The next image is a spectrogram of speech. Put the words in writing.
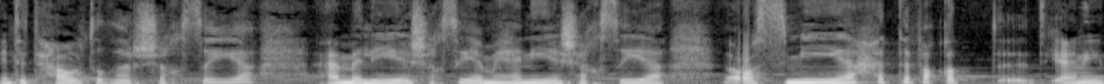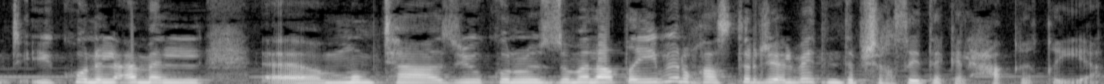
أنت تحاول تظهر شخصية عملية شخصية مهنية شخصية رسمية حتى فقط يعني يكون العمل آه، ممتاز ويكونوا الزملاء طيبين وخلاص ترجع البيت أنت بشخصيتك الحقيقية.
